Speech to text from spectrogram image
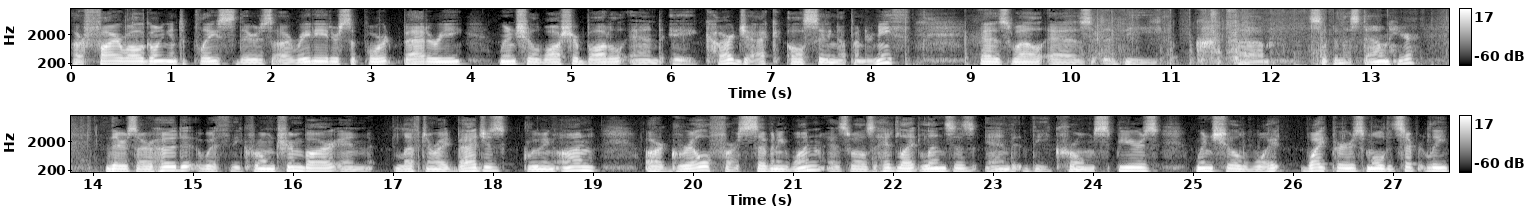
Our firewall going into place. There's our radiator support, battery, windshield washer bottle, and a car jack all sitting up underneath, as well as the um, slipping this down here. There's our hood with the chrome trim bar and left and right badges gluing on. Our grill for 71 as well as headlight lenses and the chrome spears windshield wi wipers molded separately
